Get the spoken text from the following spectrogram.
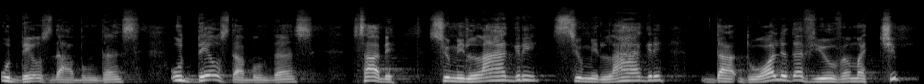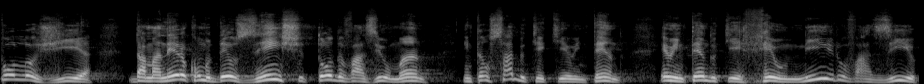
o Deus da abundância. O Deus da abundância. Sabe? se o milagre, se o milagre da, do óleo da viúva é uma tipologia da maneira como Deus enche todo o vazio humano, então sabe o que, que eu entendo? Eu entendo que reunir o vazio,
